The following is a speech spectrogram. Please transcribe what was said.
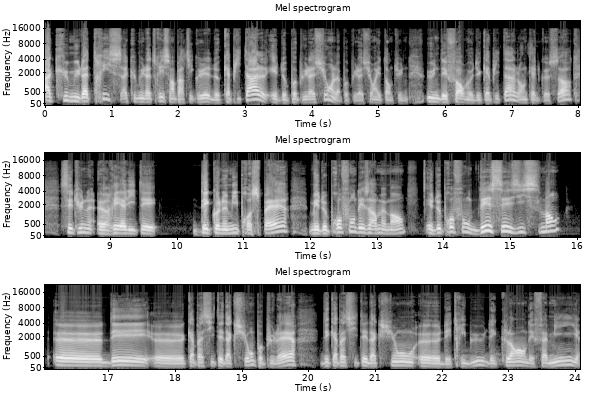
accumulatrice, accumulatrice en particulier de capital et de population, la population étant une, une des formes du capital en quelque sorte, c'est une euh, réalité d'économie prospère, mais de profond désarmement et de profond dessaisissement euh, des euh, capacités d'action populaires, des capacités d'action euh, des tribus, des clans, des familles,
